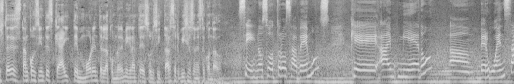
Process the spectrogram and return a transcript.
¿Ustedes están conscientes que hay temor entre la comunidad inmigrante de solicitar servicios en este condado? Sí, nosotros sabemos que hay miedo, vergüenza.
